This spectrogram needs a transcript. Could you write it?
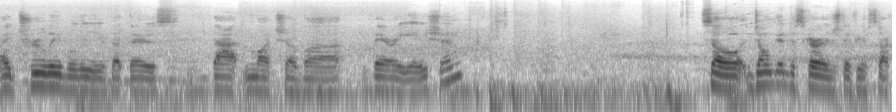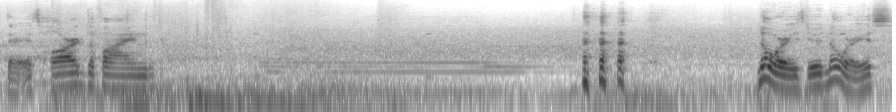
I truly believe that there's that much of a variation. So don't get discouraged if you're stuck there. It's hard to find... no worries, dude. No worries.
